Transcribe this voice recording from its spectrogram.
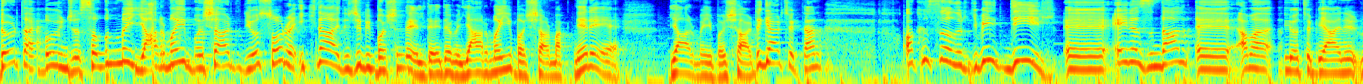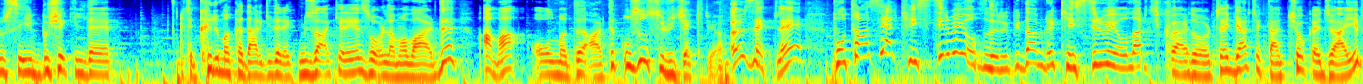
4 ay boyunca savunmayı yarmayı başardı diyor sonra ikna edici bir başarı elde edemedi. Yarmayı başarmak nereye yarmayı başardı gerçekten akıl alır gibi değil. Ee, en azından e, ama diyor tabii yani Rusya'yı bu şekilde işte Kırım'a kadar giderek müzakereye zorlama vardı ama olmadı artık uzun sürecek diyor. Özetle potansiyel kestirme yolları birdenbire kestirme yollar çıkıverdi ortaya. Gerçekten çok acayip.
